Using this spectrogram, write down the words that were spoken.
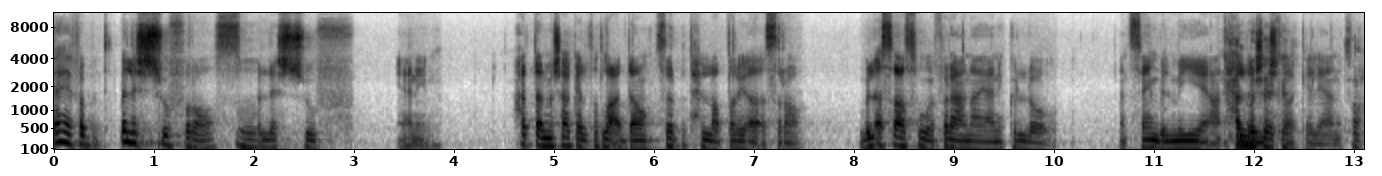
إيه فبتبلش تشوف فرص بتبلش تشوف يعني حتى المشاكل اللي تطلع قدامك بتصير بتحلها بطريقة أسرع. وبالأساس هو فرعنا يعني كله يعني 90% عن حل حل مشاكل. المشاكل يعني. صح.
